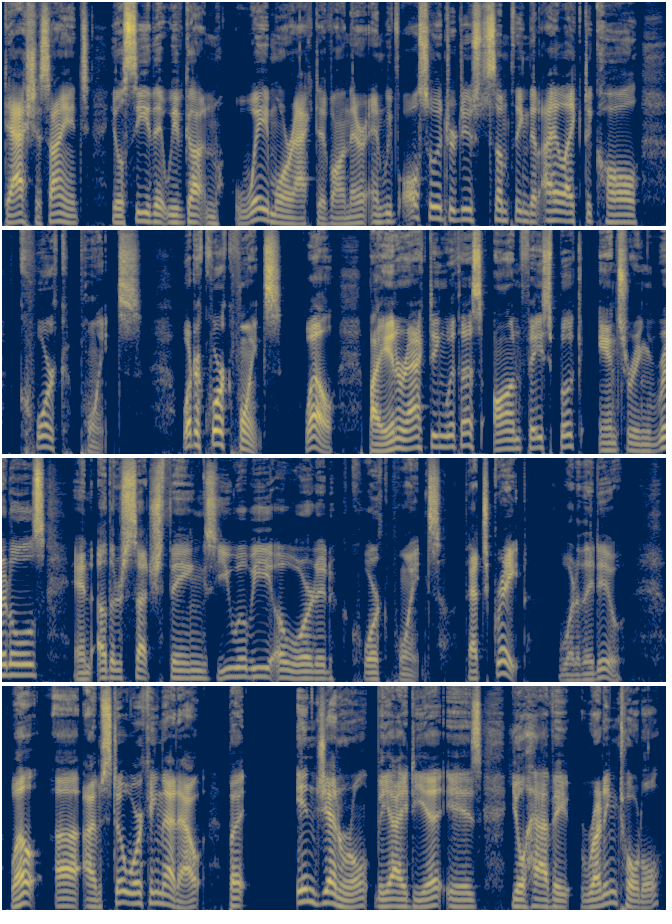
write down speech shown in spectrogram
dash science, you'll see that we've gotten way more active on there, and we've also introduced something that I like to call quark points. What are quark points? Well, by interacting with us on Facebook, answering riddles, and other such things, you will be awarded quark points. That's great. What do they do? Well, uh, I'm still working that out, but in general, the idea is you'll have a running total,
